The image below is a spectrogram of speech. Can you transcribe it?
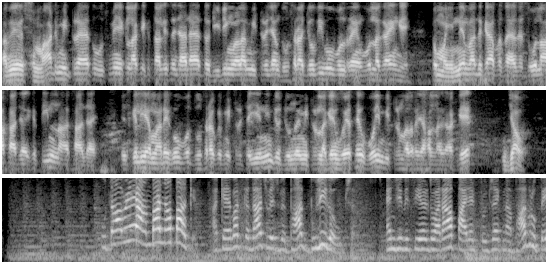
अब ये स्मार्ट मीटर है तो उसमें एक लाख इकतालीस हजार है तो रीडिंग वाला मीटर जब दूसरा जो भी वो बोल रहे हैं वो लगाएंगे तो महीने बाद क्या पता है दो लाख आ जाए कि तीन लाख आ जाए इसके लिए हमारे को वो दूसरा कोई मीटर चाहिए नहीं जो जूने मीटर लगे हुए थे वही मीटर मतलब यहाँ लगा के जाओ ઉતાવળે આંબા ન પાકે આ કહેવત કદાચ વીજ વિભાગ ભૂલી ગયું છે એમજીવીસીએલ દ્વારા પાયલટ પ્રોજેક્ટના ભાગરૂપે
